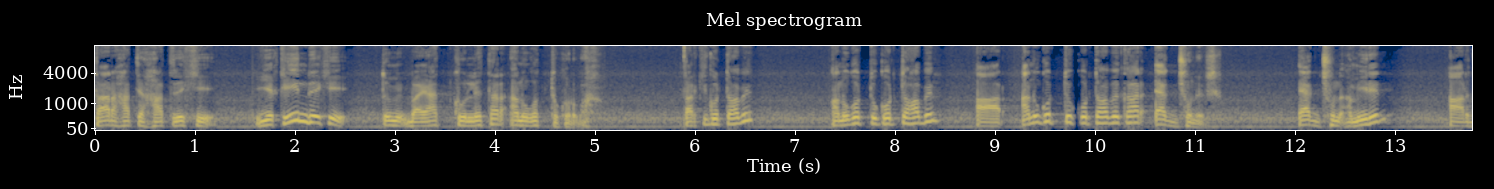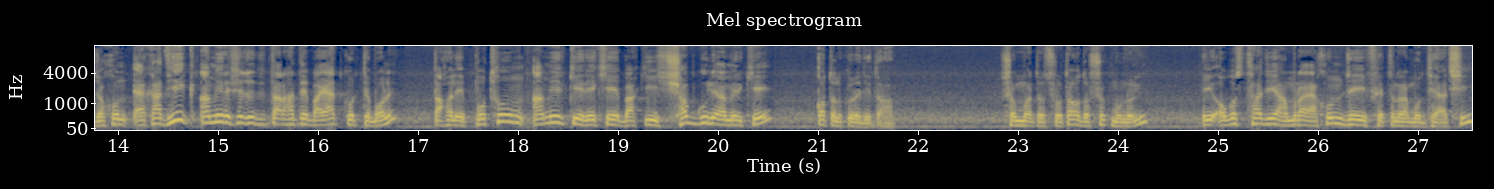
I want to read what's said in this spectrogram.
তার হাতে হাত রেখে, ইয়কিন রেখে তুমি বায়াত করলে তার আনুগত্য করবা। তার কি করতে হবে? আনুগত্য করতে হবে। আর আনুগত্য করতে হবে কার? একজনের। একজন আমিরের। আর যখন একাধিক আমির এসে যদি তার হাতে বায়াত করতে বলে, তাহলে প্রথম আমিরকে রেখে বাকি সবগুলি আমিরকে কতল করে দিতে হবে। সম্মানিত শ্রোতা ও দর্শক মণ্ডলী, এই অবস্থা যে আমরা এখন যে ফেতনার মধ্যে আছি,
